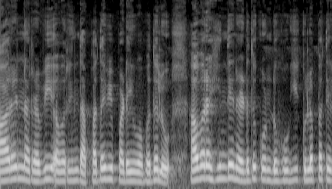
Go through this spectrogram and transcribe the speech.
ಆರ್ ಎನ್ ರವಿ ಅವರಿಂದ ಪದವಿ ಪಡೆಯುವ ಬದಲು ಅವರ ಹಿಂದೆ ನಡೆದುಕೊಂಡು ಹೋಗಿ ಕುಲಪತಿಗಳು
